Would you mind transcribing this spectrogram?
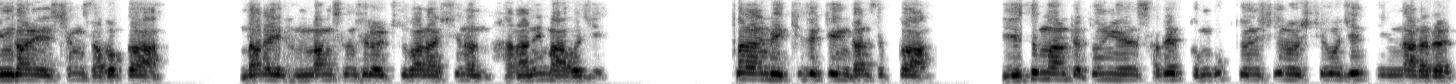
인간의 생사법과 나라의 흥망성쇠를 주관하시는 하나님 아버지 하나님의 기적적인 간섭과 이승만 대통령의 사대 건국 전신으로 세워진 이 나라를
